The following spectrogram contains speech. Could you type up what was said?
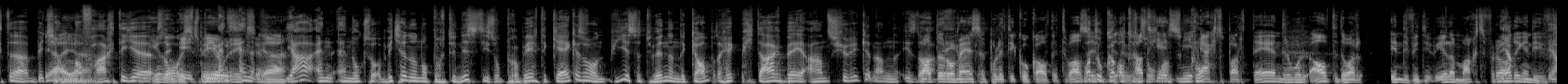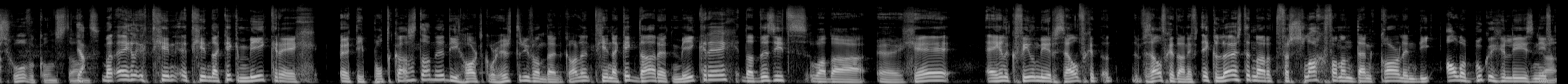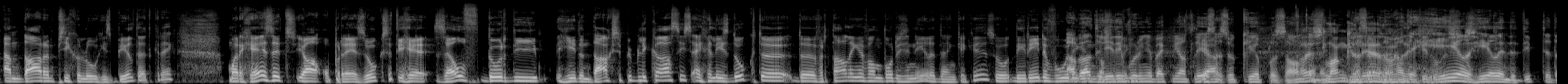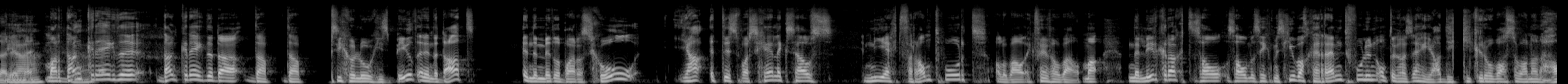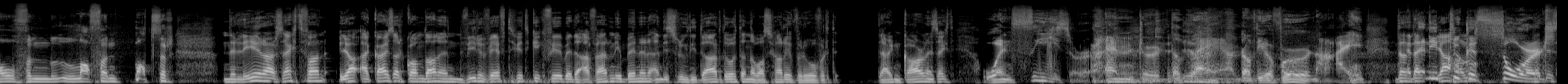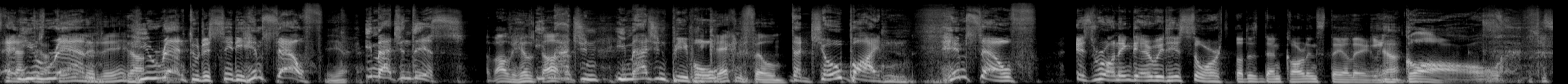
een beetje Ja, ja. lafhartige... Zo, en, en- ja. en, en ook zo een beetje een opportunist die zo probeert te kijken zo van wie is het winnende kamp. Dan ga ik me daarbij aanschurken. Dan is dat Wat de Romeinse politiek ook altijd was. Wat ook altijd zo niet klopt. echt partijen. Er worden altijd er waren individuele machtsverhoudingen die verschoven constant. Maar eigenlijk, hetgeen, hetgeen dat ik meekrijg uit die podcast dan, die Hardcore History van Dan Carlin, hetgeen dat ik daaruit meekrijg, dat is iets wat dat, eh, jij eigenlijk veel meer zelf, ge- zelf gedaan heeft. Ik luister naar het verslag van een Dan Carlin die alle boeken gelezen heeft Ja. en daar een psychologisch beeld uit krijgt. Maar jij zit, ja, op reis ook, zit jij zelf door die hedendaagse publicaties en je leest ook de, de vertalingen van de originele, denk ik. Hè? Zo, die redenvoeringen. Ah, wel, die redenvoeringen ben ik nu aan het lezen. Ja. Dat is ook heel plezant. Dat is En ik- lang dat geleden, Dan hoor, gaat dat ik heel, heel in de diepte daarin. Ja. Maar dan krijg je, dan krijg je dat, dat, dat psychologisch beeld. En inderdaad, in de middelbare school, ja, het is waarschijnlijk zelfs niet echt verantwoord. Alhoewel, ik vind van wel. Maar een leerkracht zal, zal zich misschien wat geremd voelen om te gaan zeggen ja, die Kikero was wel een halve laffe patser. Een leraar zegt van... Ja, en Keizer kwam dan in 54, weet ik veel, bij de Averni binnen en die sloeg die daar dood en dat was Harry veroverd. Dan Carlin zegt... When Caesar entered the land of the Averni... Dan And then he ja, took hallo. his sword and he ran. He ran to the city himself. Ja. Imagine this. Wel, de tijd. Imagine, imagine people... Je krijgt een film. that Joe Biden himself is running there with his sword. Dat is Dan Carlin's stijl eigenlijk. Ja.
